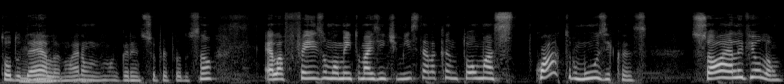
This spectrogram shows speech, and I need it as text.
todo Uhum. dela, não era uma grande superprodução. Ela fez um momento mais intimista, ela cantou umas quatro músicas, só ela e violão.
